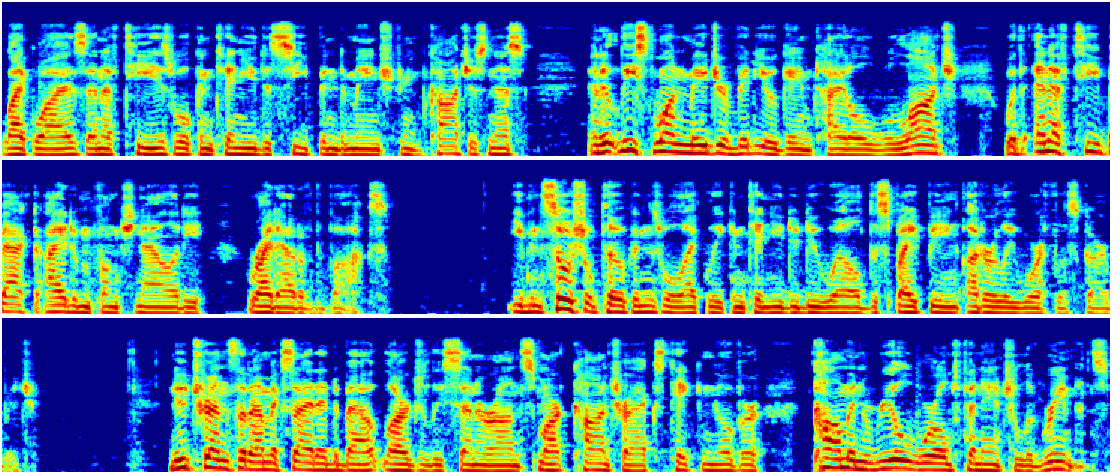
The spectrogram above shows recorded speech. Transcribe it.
Likewise, NFTs will continue to seep into mainstream consciousness, and at least one major video game title will launch with NFT backed item functionality right out of the box. Even social tokens will likely continue to do well despite being utterly worthless garbage. New trends that I'm excited about largely center on smart contracts taking over common real world financial agreements,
